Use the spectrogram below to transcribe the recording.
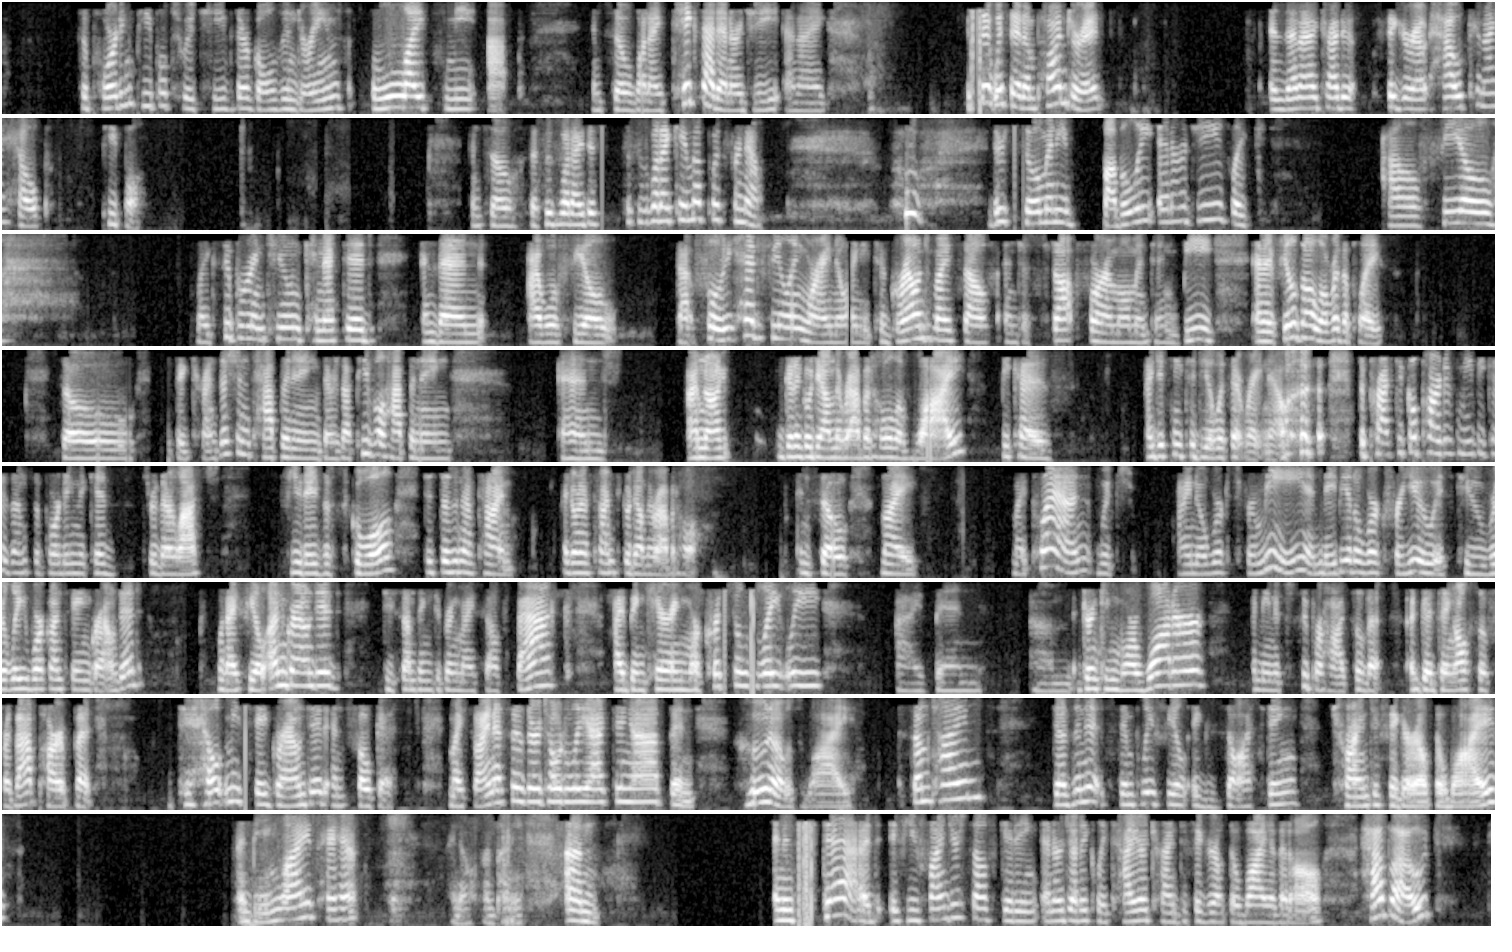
Supporting people to achieve their goals and dreams lights me up. And so when I take that energy and I sit with it and ponder it, and then I try to figure out how can I help people. And so this is what I just this is what I came up with for now. Whew. There's so many bubbly energies. Like I'll feel like super in tune, connected, and then I will feel that floaty head feeling where I know I need to ground myself and just stop for a moment and be, and it feels all over the place. So big transitions happening, there's upheaval happening, and I'm not going to go down the rabbit hole of why because I just need to deal with it right now. the practical part of me, because I'm supporting the kids through their last few days of school, just doesn't have time. I don't have time to go down the rabbit hole. And so my my plan, which I know works for me and maybe it'll work for you, is to really work on staying grounded. When I feel ungrounded, do something to bring myself back. I've been carrying more crystals lately. I've been um, drinking more water. I mean, it's super hot, so that's a good thing also for that part. But to help me stay grounded and focused, my sinuses are totally acting up, and who knows why. Sometimes doesn't it simply feel exhausting trying to figure out the whys and being wise? I know, I'm punny. Um, and instead, if you find yourself getting energetically tired trying to figure out the why of it all, how about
